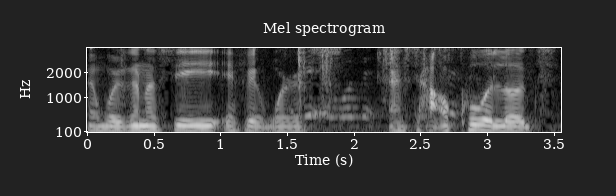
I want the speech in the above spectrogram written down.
and we're gonna see if it works and how cool it looks.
